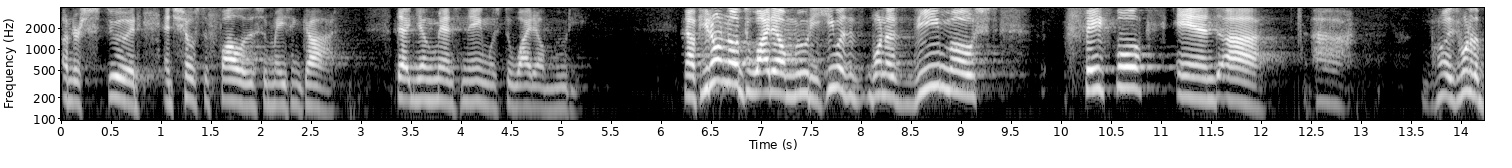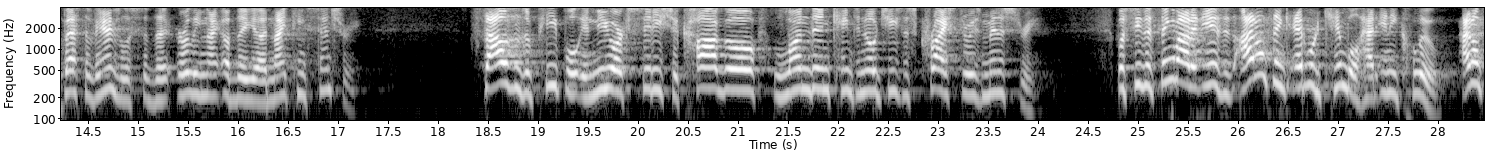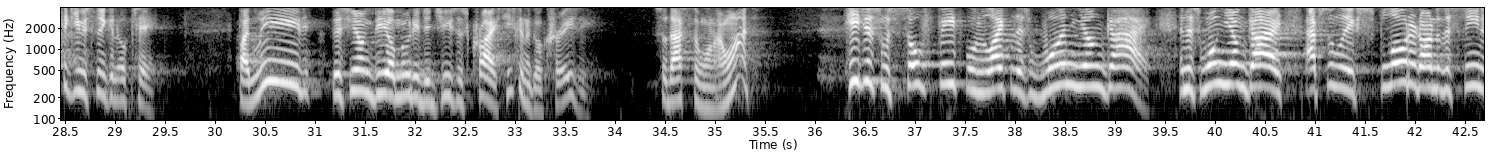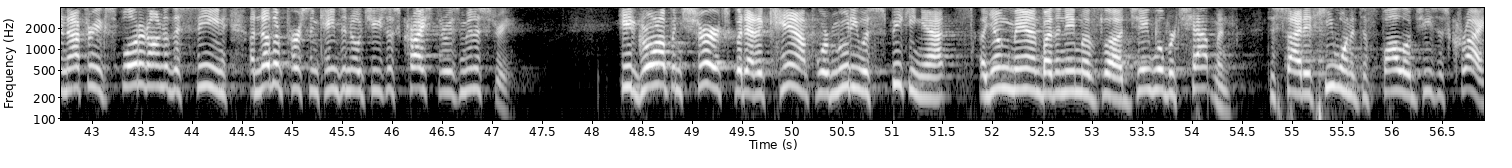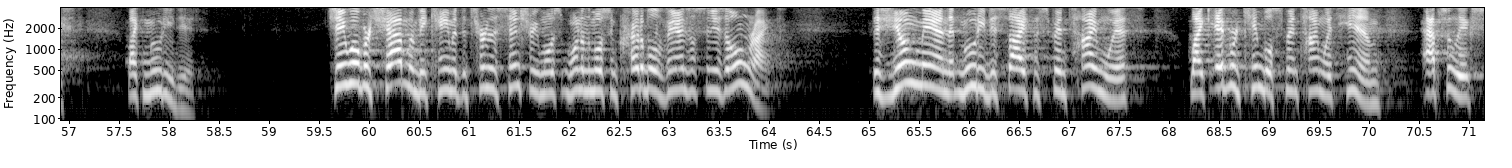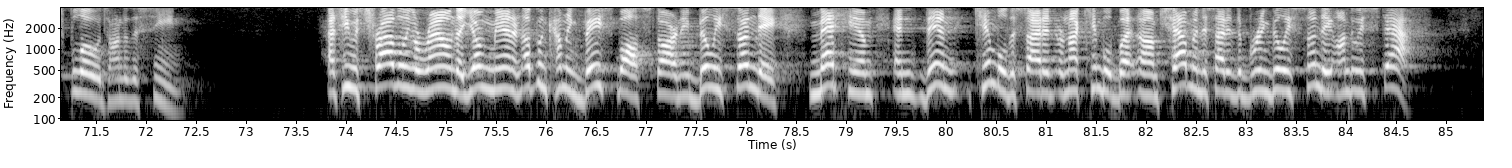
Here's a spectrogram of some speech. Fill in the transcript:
understood and chose to follow this amazing God. That young man's name was Dwight L. Moody. Now, if you don't know Dwight L. Moody, he was one of the most faithful and uh, uh, well, he's one of the best evangelists of the early ni- of the uh, 19th century. Thousands of people in New York City, Chicago, London came to know Jesus Christ through his ministry. But see, the thing about it is, is I don't think Edward Kimball had any clue. I don't think he was thinking, okay, if I lead this young D.L. Moody to Jesus Christ, he's going to go crazy. So that's the one I want. He just was so faithful in the life of this one young guy. And this one young guy absolutely exploded onto the scene. And after he exploded onto the scene, another person came to know Jesus Christ through his ministry. He had grown up in church, but at a camp where Moody was speaking at, a young man by the name of uh, J. Wilbur Chapman decided he wanted to follow Jesus Christ like Moody did. J. Wilbur Chapman became, at the turn of the century, most, one of the most incredible evangelists in his own right. This young man that Moody decides to spend time with, like Edward Kimball spent time with him, absolutely explodes onto the scene. As he was traveling around, a young man, an up and coming baseball star named Billy Sunday, met him, and then Kimball decided, or not Kimball, but um, Chapman decided to bring Billy Sunday onto his staff.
